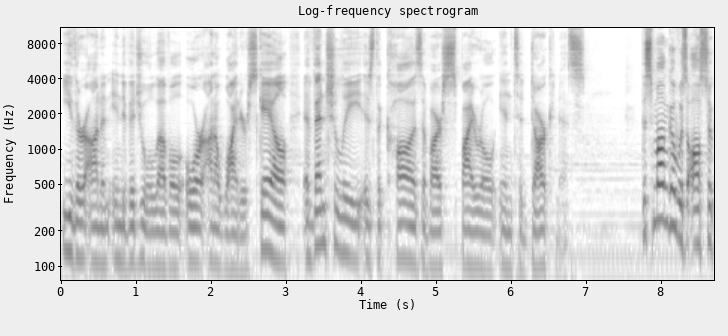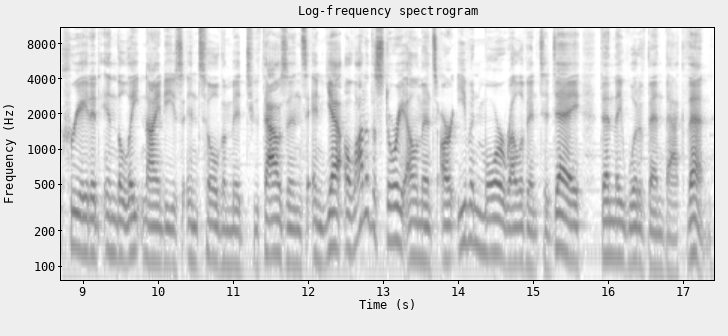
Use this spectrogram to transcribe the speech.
either on an individual level or on a wider scale, eventually is the cause of our spiral into darkness. This manga was also created in the late 90s until the mid 2000s, and yet a lot of the story elements are even more relevant today than they would have been back then.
